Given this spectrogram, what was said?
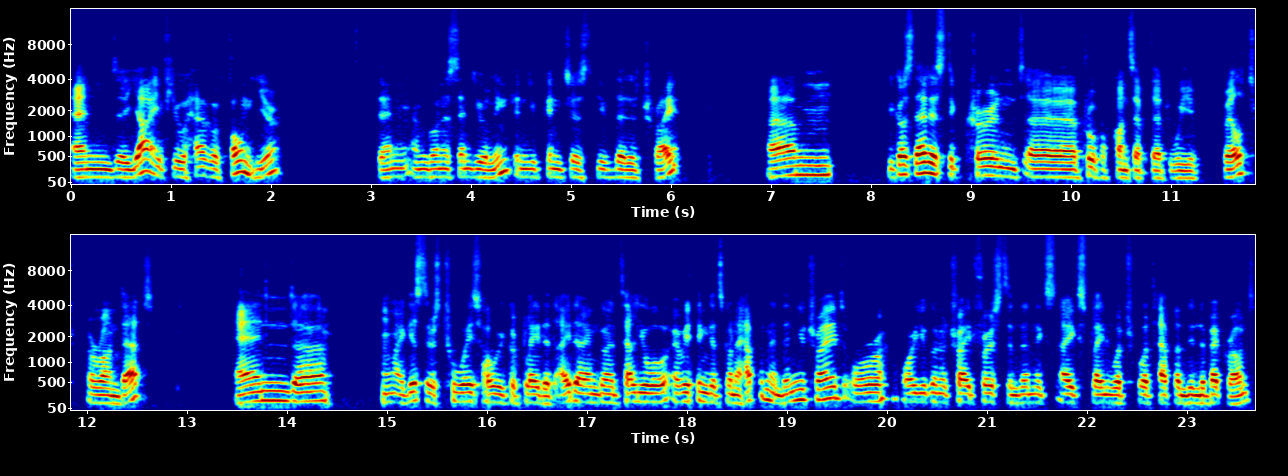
And uh, yeah, if you have a phone here, then I'm going to send you a link and you can just give that a try. Um, because that is the current uh, proof of concept that we've built around that. And uh, I guess there's two ways how we could play that. Either I'm going to tell you everything that's going to happen and then you try it, or or you're going to try it first and then ex I explain what what happened in the background.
